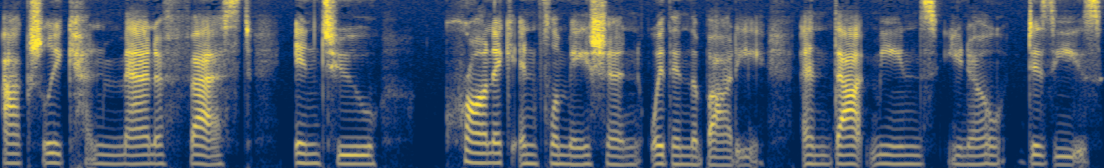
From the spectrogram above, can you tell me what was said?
actually can manifest into chronic inflammation within the body. And that means, you know, disease.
